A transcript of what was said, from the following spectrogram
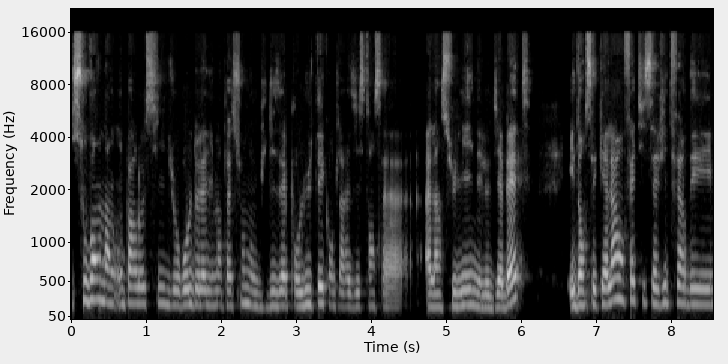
Souvent, on, parle aussi du rôle de l'alimentation, donc je disais, pour lutter contre la résistance à, l'insuline et le diabète. Et dans ces cas-là, en fait, il s'agit de faire des,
